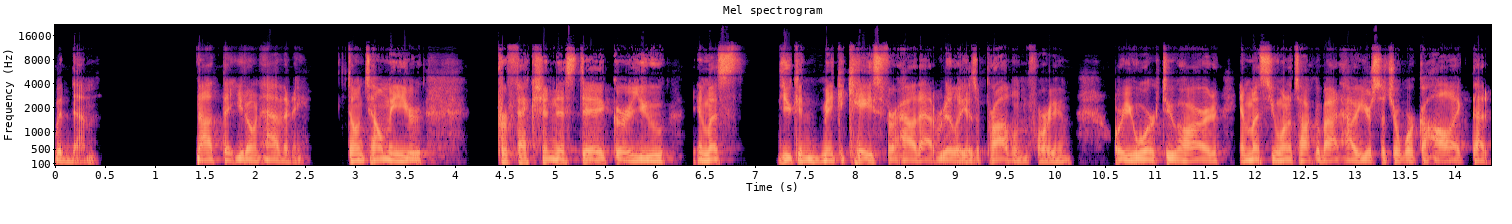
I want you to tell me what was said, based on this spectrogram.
with them. Not that you don't have any. Don't tell me you're perfectionistic or you, unless you can make a case for how that really is a problem for you or you work too hard unless you want to talk about how you're such a workaholic that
